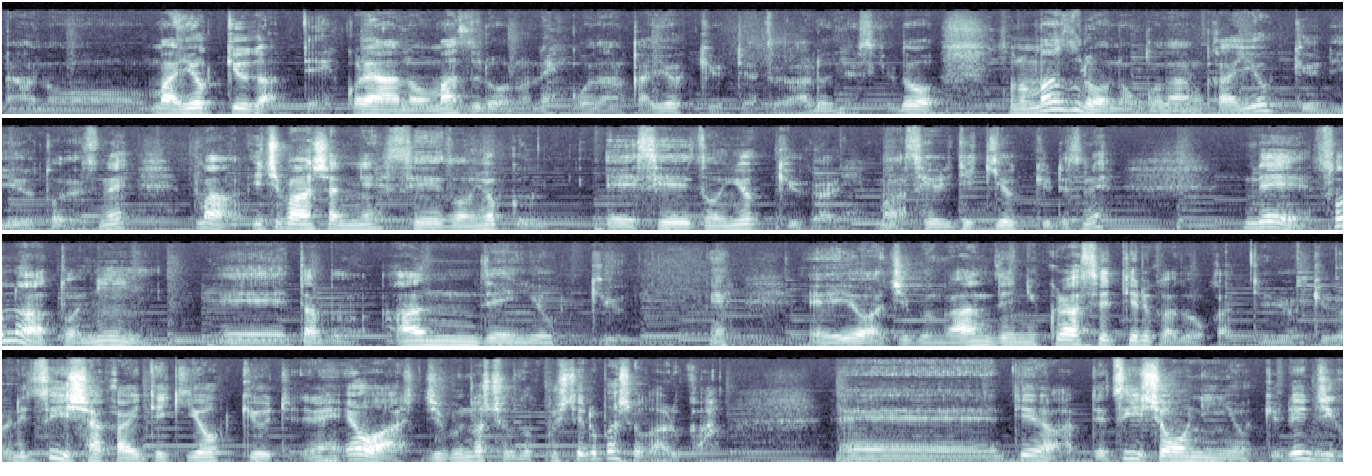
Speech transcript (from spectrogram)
あのまあ、欲求があってこれあのマズローのね5段階欲求ってやつがあるんですけどそのマズローの5段階欲求で言うとですね、まあ、一番下にね生存欲、えー生存欲求があり、まあ、生理的欲求ですね。でその後に、えー多分安全欲求ねえ要は自分が安全に暮らせてるかどうかっていう欲求があり次社会的欲求ってね要は自分の所属してる場所があるか、えーっていうのがあって次承認欲求で自己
